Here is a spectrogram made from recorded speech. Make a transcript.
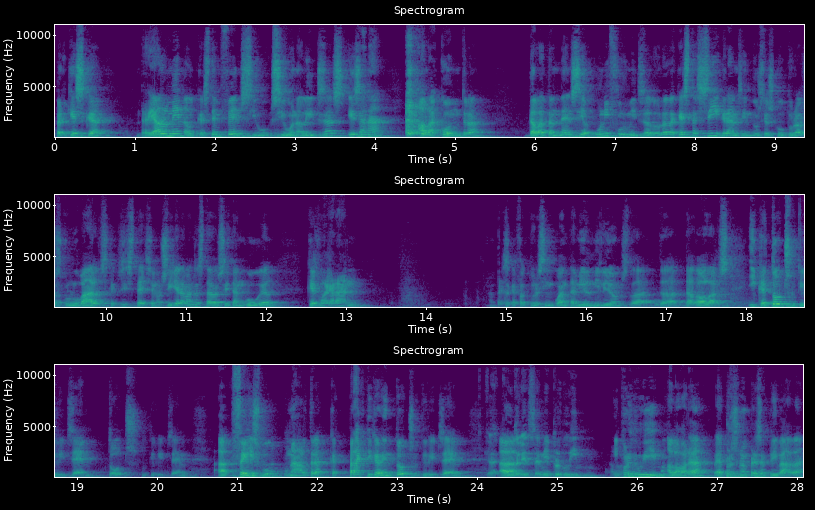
Perquè és que realment el que estem fent, si ho, si ho analitzes, és anar a la contra de la tendència uniformitzadora d'aquestes sí grans indústries culturals globals que existeixen. O sigui, ara abans estava citant Google, que és la gran, empresa que factura 50.000 milions de, de, de dòlars i que tots utilitzem, tots utilitzem, uh, Facebook, una altra, que pràcticament tots utilitzem. Que, que uh, utilitzem i produïm. I produïm alhora, eh, però és una empresa privada.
